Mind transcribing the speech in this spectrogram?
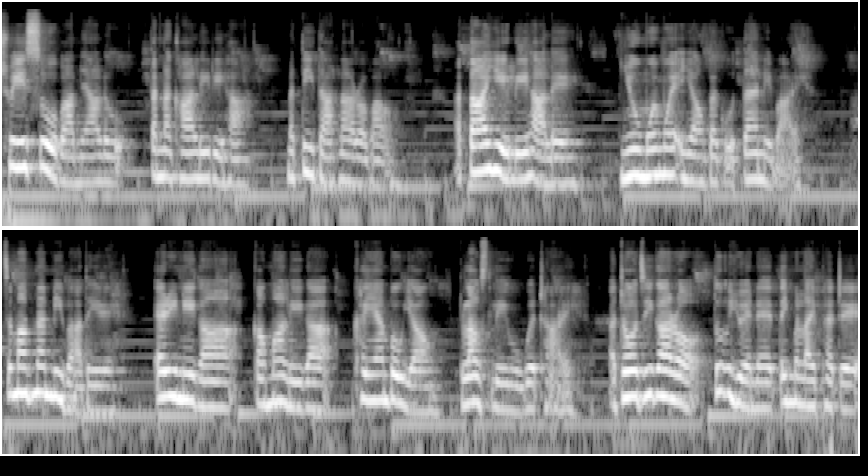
ချွေးဆို့ပါများလို့တနခါလေးတွေဟာမတိတာလှတော့ပါဘူးအသားရည်လေးဟာလည်းညိုမွဲမွဲအယောင်ဘက်ကိုတန်းနေပါတယ်ကျမမှတ်မိပါသေးတယ်အဲ့ဒီနေ့ကကောင်မလေးကခရမ်းပုတ်ရောင် blouse လေးကိုဝတ်ထားတယ်အတော်ကြီးကတော့သူ့အရွယ်နဲ့တိတ်မလိုက်ဖက်တဲ့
